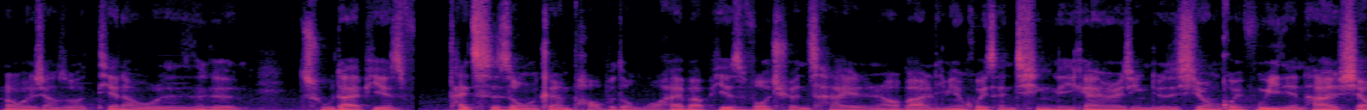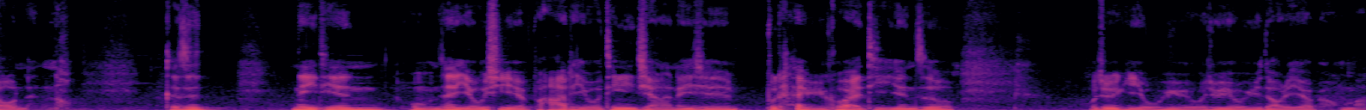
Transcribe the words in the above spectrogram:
那我就想说，天哪，我的那个初代 PS 太迟重了，可能跑不动。我还把 PS4 全拆了，然后把里面灰尘清得一干二净，就是希望恢复一点它的效能哦。可是那天我们在游戏的 party，我听你讲的那些不太愉快的体验之后，我就犹豫，我就犹豫到底要不要买。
